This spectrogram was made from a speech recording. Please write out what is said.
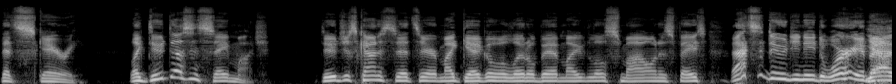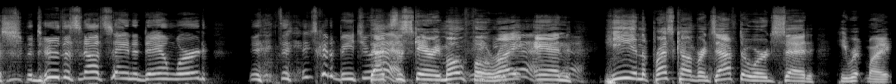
that's scary. Like, dude doesn't say much. Dude just kind of sits there, might giggle a little bit, might little smile on his face. That's the dude you need to worry about. Yes. the dude that's not saying a damn word. He's gonna beat your That's ass. the scary mofo, right? Yeah, and yeah. he in the press conference afterwards said he ripped my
